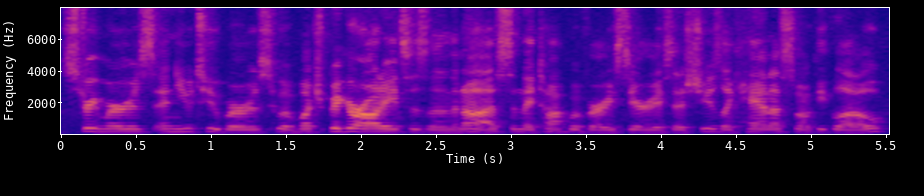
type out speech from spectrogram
streamers and YouTubers who have much bigger audiences than, than us, and they talk about very serious issues. Like Hannah Smokey Glow,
